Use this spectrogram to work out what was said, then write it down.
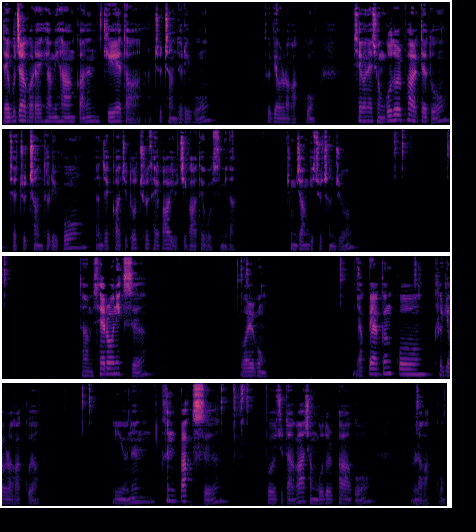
내부자 거래 혐의 하한가는 기회다 추천드리고 그게 올라갔고 최근에 전고 돌파할 때도 재추천 드리고 현재까지도 추세가 유지가 되고 있습니다. 중장기 추천주 다음 세로닉스 월봉 약배열 끊고 크게 올라갔고요. 이유는 큰 박스 보여주다가 전고 돌파하고 올라갔고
